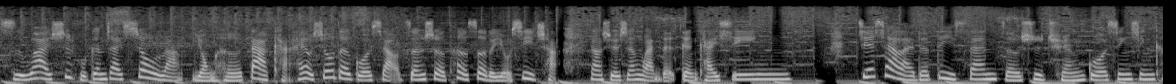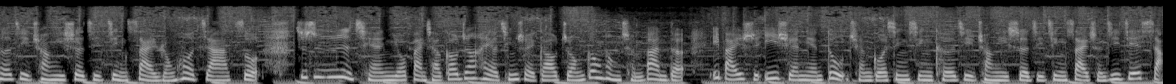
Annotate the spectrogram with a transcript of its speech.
此外，市府更在秀朗、永和、大崁还有修德国小增设特色的游戏场，让学生玩得更开心。接下来的第三则是全国新兴科技创意设计竞赛荣获佳作，这是日前由板桥高中还有清水高中共同承办的一百一十一学年度全国新兴科技创意设计竞赛成绩揭晓。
